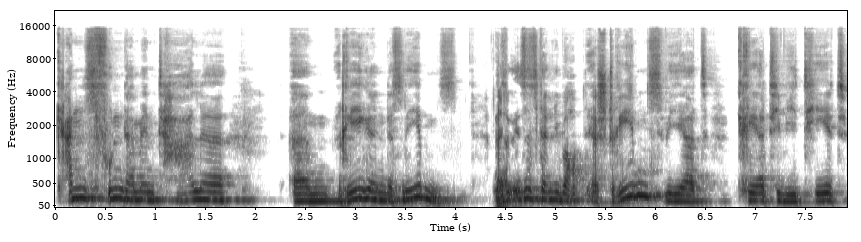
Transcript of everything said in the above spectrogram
ganz fundamentale ähm, Regeln des Lebens. Also ist es denn überhaupt erstrebenswert, Kreativität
